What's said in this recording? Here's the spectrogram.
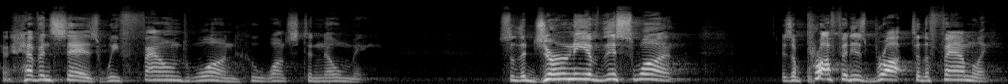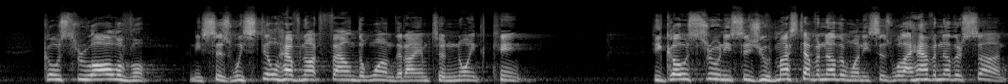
And heaven says, We found one who wants to know me. So the journey of this one, as a prophet is brought to the family, goes through all of them. And he says, We still have not found the one that I am to anoint king. He goes through and he says, You must have another one. He says, Well, I have another son.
